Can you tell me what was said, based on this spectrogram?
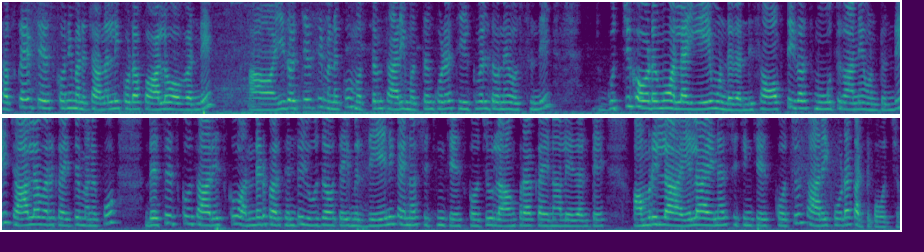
సబ్స్క్రైబ్ చేసుకొని మన ఛానల్ని కూడా ఫాలో అవ్వండి. ఇది వచ్చేసి మనకు మొత్తం సారీ మొత్తం కూడా సీక్వెల్తోనే వస్తుంది. గుచ్చుకోవడము అలా ఏమి ఉండదండి. సాఫ్ట్గా స్మూత్గానే ఉంటుంది. చాలా వరకు అయితే మనకు డ్రెస్సెస్కు సారీస్కు హండ్రెడ్ పర్సెంట్ యూజ్ అవుతాయి. మీరు దేనికైనా స్టిచ్చింగ్ చేసుకోవచ్చు. లాంగ్ ఫ్రాక్ అయినా లేదంటే అమ్రిల్లా ఎలా అయినా స్టిచ్చింగ్ చేసుకోవచ్చు. సారీ కూడా కట్టుకోవచ్చు.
